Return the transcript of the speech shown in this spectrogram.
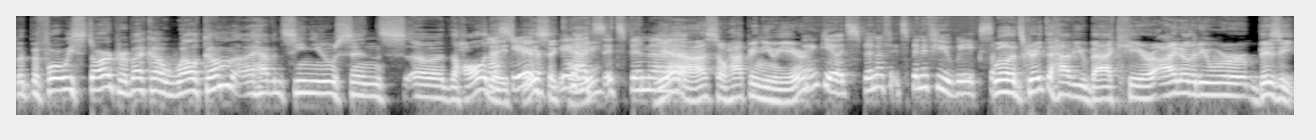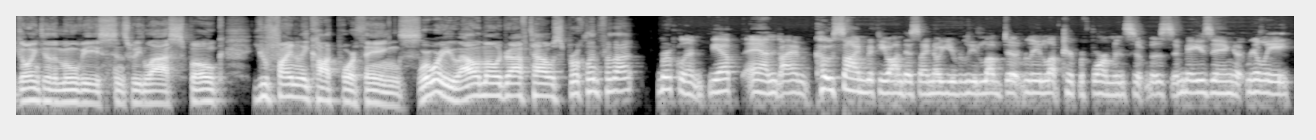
But before we start, Rebecca, welcome. I haven't seen you since uh, the holidays, basically. Yeah, it's, it's been uh, yeah. So happy New Year! Thank you. It's been a it's been a few weeks. Well, it's great to have you back here. I know that you were busy going to the movies since we last spoke. You finally caught Poor Things. Where were you? Alamo Drafthouse, Brooklyn, for that? Brooklyn. Yep. And I'm co-signed with you on this. I know you really loved it, really loved her performance. It was amazing. It really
